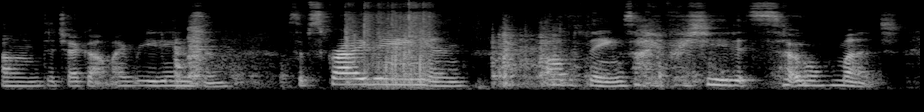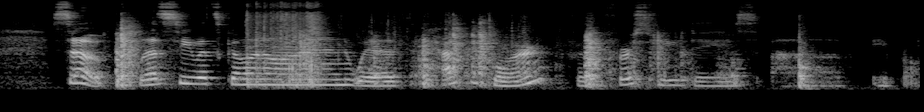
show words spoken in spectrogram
um, to check out my readings and subscribing and all the things. I appreciate it so much. So let's see what's going on with Capricorn for the first few days of April.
